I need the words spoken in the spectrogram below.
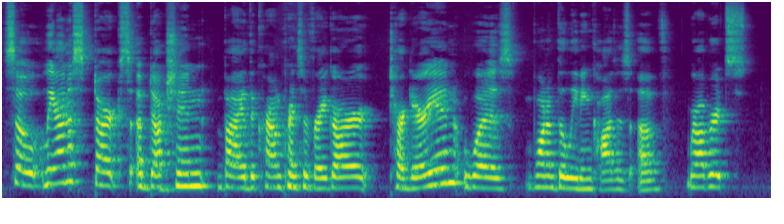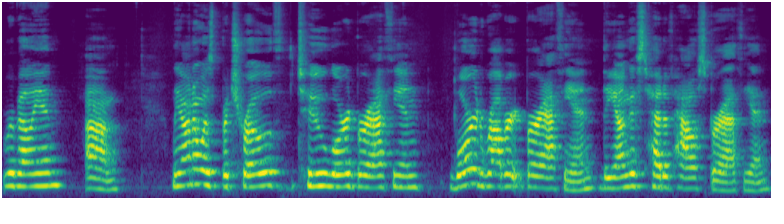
So, Lyanna Stark's abduction by the Crown Prince of Rhaegar Targaryen was one of the leading causes of Robert's rebellion. Um, Lyanna was betrothed to Lord Baratheon, Lord Robert Baratheon, the youngest head of House Baratheon,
